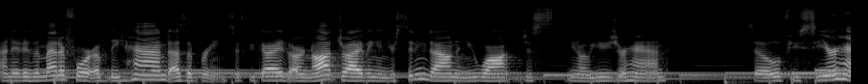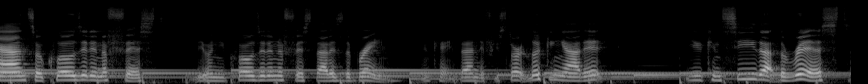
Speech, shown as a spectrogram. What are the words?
and it is a metaphor of the hand as a brain. So if you guys are not driving and you're sitting down and you want, just you know, use your hand. So if you see your hand, so close it in a fist. When you close it in a fist, that is the brain. Okay, then if you start looking at it, you can see that the wrist,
